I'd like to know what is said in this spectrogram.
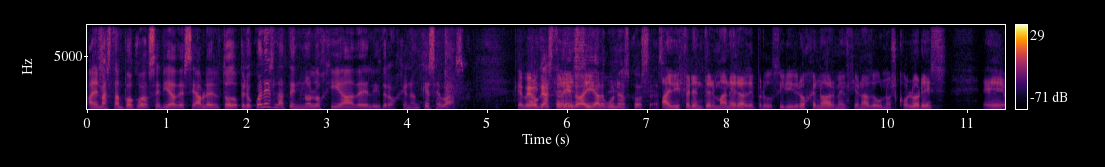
Además, tampoco sería deseable del todo. Pero ¿cuál es la tecnología del hidrógeno? ¿En qué se basa? Que veo que has tenido ahí algunas cosas. Hay diferentes maneras de producir hidrógeno, has mencionado unos colores. Eh,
